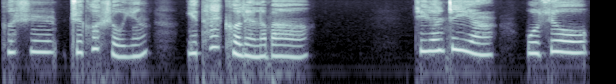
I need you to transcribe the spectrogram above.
可是只靠手淫也太可怜了吧？既然这样，我就……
